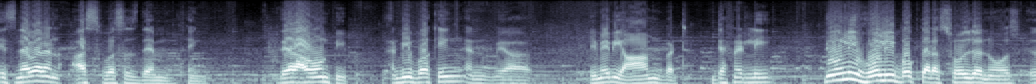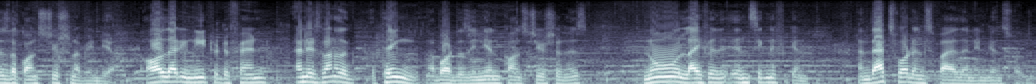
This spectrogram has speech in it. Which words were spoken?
It's never an us versus them thing. They're our own people and we're working and we are, we may be armed but definitely the only holy book that a soldier knows is the Constitution of India. All that you need to defend and it's one of the, the thing about this Indian Constitution is no life is insignificant and that's what inspires an Indian soldier.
